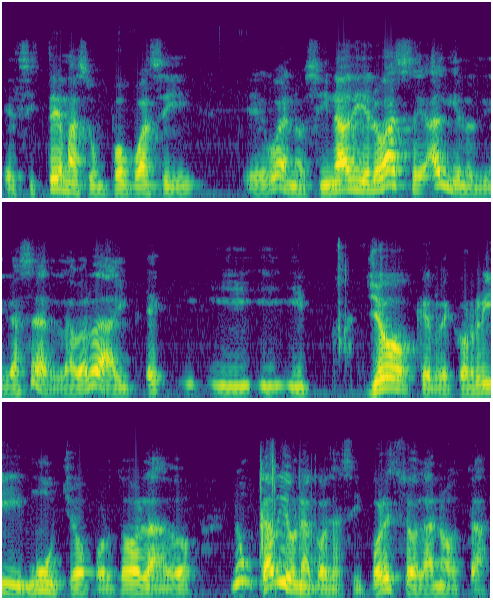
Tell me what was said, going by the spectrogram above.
El sistema es un poco así. Eh, bueno, si nadie lo hace, alguien lo tiene que hacer, la verdad. Y, eh, y yo que recorrí mucho por todos lados, nunca vi una cosa así. Por eso la nota.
